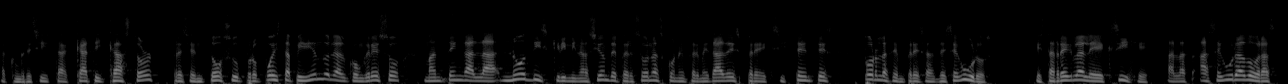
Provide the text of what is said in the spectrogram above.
La congresista Kathy Castor presentó su propuesta pidiéndole al Congreso mantenga la no discriminación de personas con enfermedades preexistentes por las empresas de seguros. Esta regla le exige a las aseguradoras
